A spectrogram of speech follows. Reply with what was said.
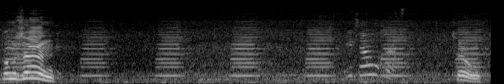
Kom eens aan. Iets hoger. Zo.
